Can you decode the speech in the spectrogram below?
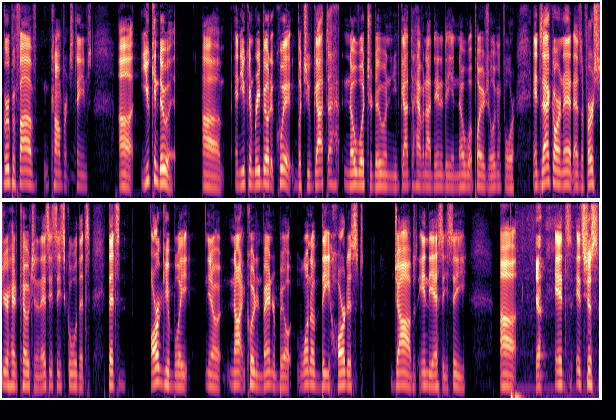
Group of Five conference teams. Uh, you can do it, um, and you can rebuild it quick. But you've got to know what you're doing. You've got to have an identity and know what players you're looking for. And Zach Arnett, as a first year head coach in an SEC school that's that's arguably, you know, not including Vanderbilt, one of the hardest jobs in the SEC. Uh, Yeah. it's it's just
